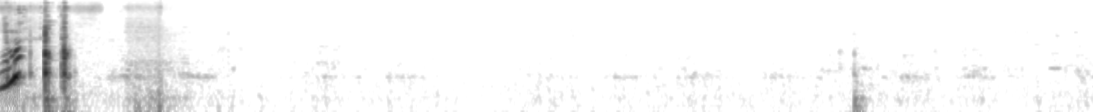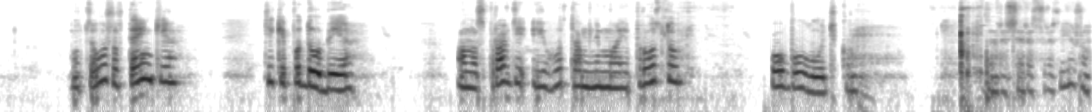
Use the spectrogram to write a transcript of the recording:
Нема? Оце жовтеньке, тільки подобіє. А насправді його там немає. Просто оболочка. Зараз ще раз розріжу.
